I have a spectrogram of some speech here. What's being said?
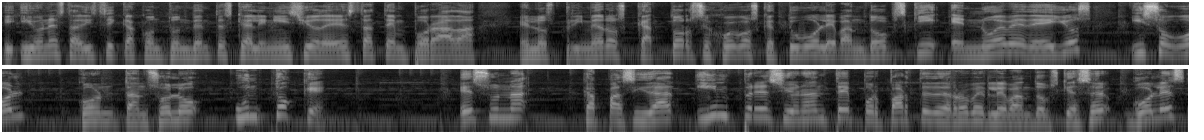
Y, una estadística contundente es que al inicio de esta temporada, en los primeros 14 juegos que tuvo Lewandowski, en 9 de ellos hizo gol con tan solo un toque. Es una capacidad impresionante por parte de Robert Lewandowski, hacer goles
